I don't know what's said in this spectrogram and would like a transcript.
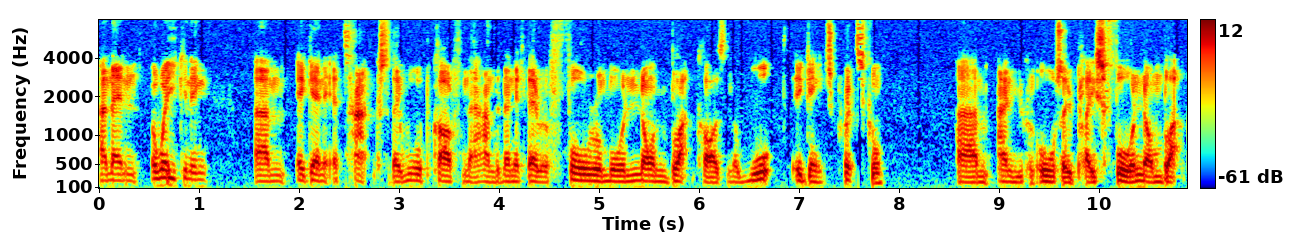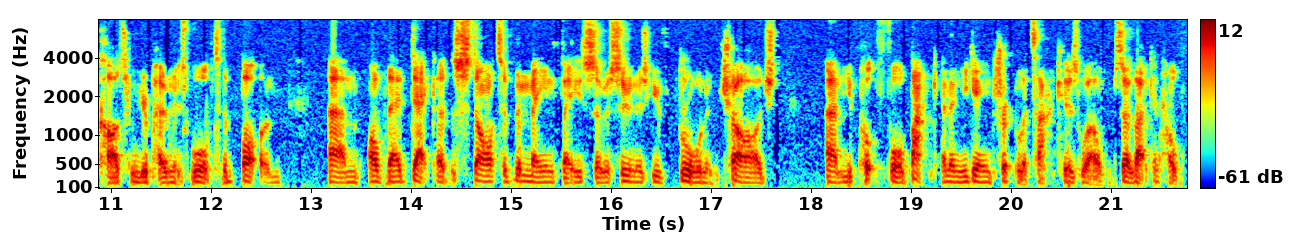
And then awakening, um, again, it attacks. They warp a card from their hand, and then if there are four or more non-black cards in the warp, it gains critical. Um, and you can also place four non-black cards from your opponent's warp to the bottom um, of their deck at the start of the main phase. So as soon as you've drawn and charged, um, you put four back, and then you gain triple attack as well. So that can help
